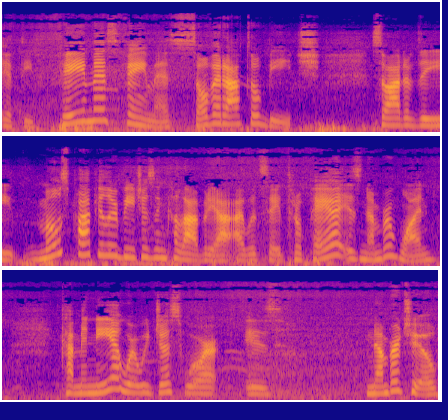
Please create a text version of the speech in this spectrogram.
at the famous, famous Soverato Beach. So out of the most popular beaches in Calabria, I would say Tropea is number one. Caminilla, where we just were, is number two.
